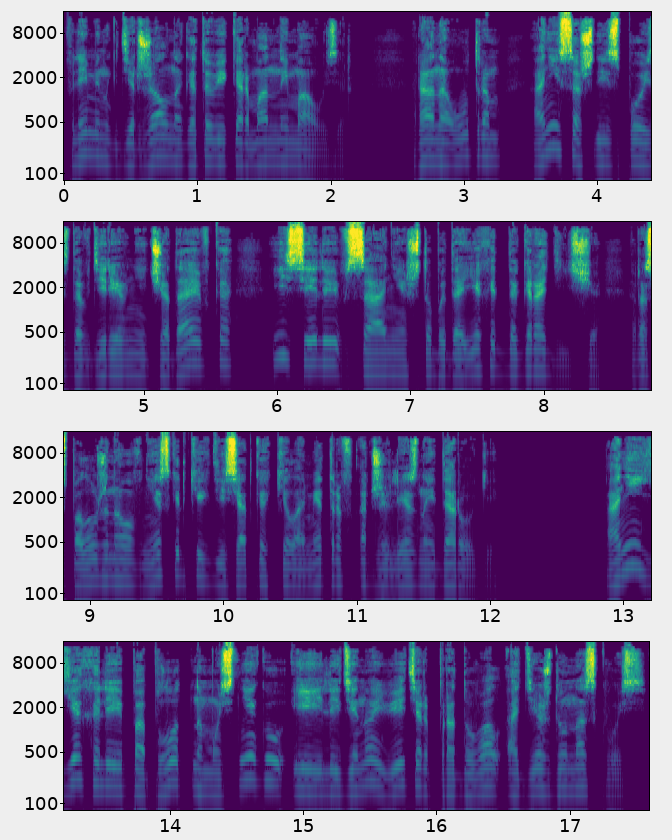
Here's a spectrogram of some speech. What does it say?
Флеминг держал наготове карманный маузер. Рано утром они сошли с поезда в деревне Чадаевка и сели в сани, чтобы доехать до городища, расположенного в нескольких десятках километров от железной дороги. Они ехали по плотному снегу, и ледяной ветер продувал одежду насквозь,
